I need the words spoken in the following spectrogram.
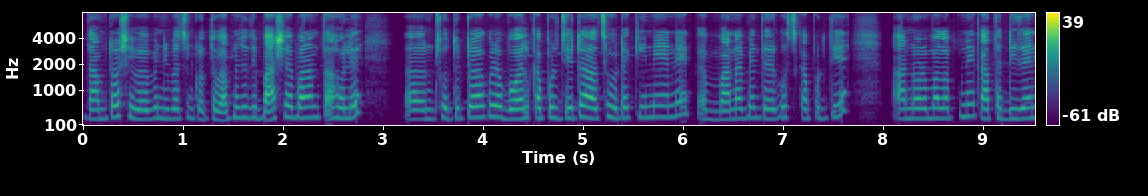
দামটাও সেভাবে নির্বাচন করতে হবে। আপনি যদি বাসায় বানান, তাহলে সত্তর টাকা করে বয়েল কাপড় যেটা আছে ওটা কিনে এনে বানাবেন দেড় কাপড় দিয়ে। আর নর্মাল আপনি কাঁথার ডিজাইন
